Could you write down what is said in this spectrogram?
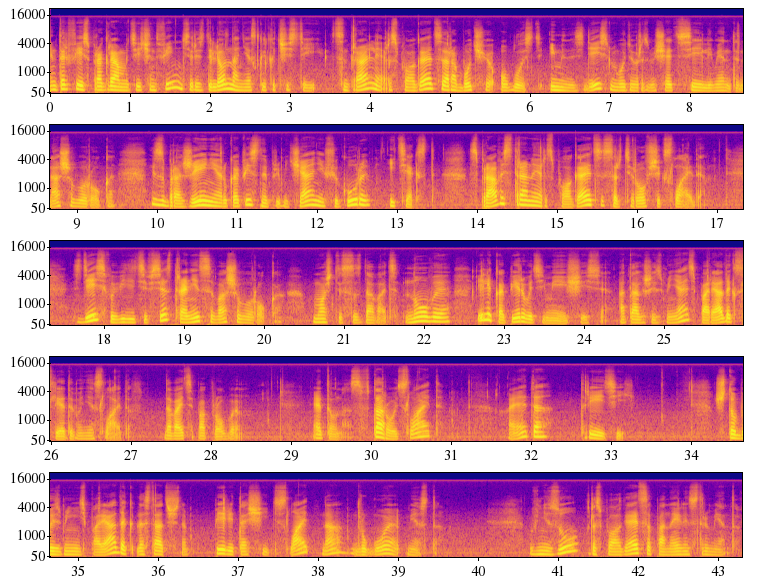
Интерфейс программы Teach Infinity разделен на несколько частей. В центральной располагается рабочая область. Именно здесь мы будем размещать все элементы нашего урока. Изображения, рукописные примечания, фигуры и текст. С правой стороны располагается сортировщик слайда. Здесь вы видите все страницы вашего урока. Можете создавать новые или копировать имеющиеся, а также изменять порядок следования слайдов. Давайте попробуем. Это у нас второй слайд, а это третий. Чтобы изменить порядок, достаточно перетащить слайд на другое место. Внизу располагается панель инструментов.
